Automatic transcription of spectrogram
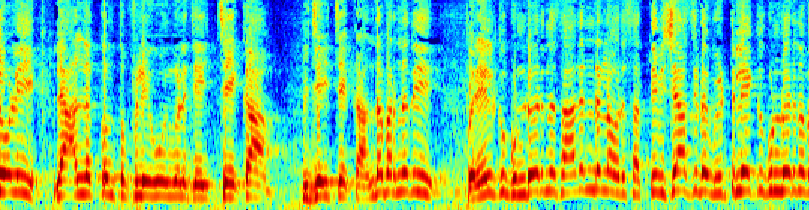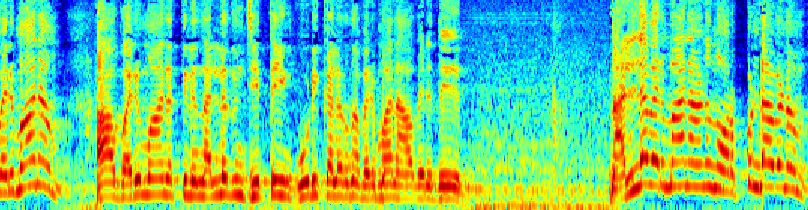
ോളി ലാലക്കും തുഫ്ലിഹു നിങ്ങൾ ജയിച്ചേക്കാം. വിജയിച്ചേക്കാം. എന്താ പറഞ്ഞത്? പുരയിലേക്ക് കൊണ്ടുവരുന്ന സാധനം ഉണ്ടല്ലോ ഒരു സത്യവിശ്വാസിയുടെ വീട്ടിലേക്ക് കൊണ്ടുവരുന്ന വരുമാനം. ആ വരുമാനത്തിൽ നല്ലതും ചീത്തയും കൂടിക്കലർന്ന വരുമാനം ആവരുത് നല്ല വരുമാനമാണെന്ന് ഉറപ്പുണ്ടാവണം.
